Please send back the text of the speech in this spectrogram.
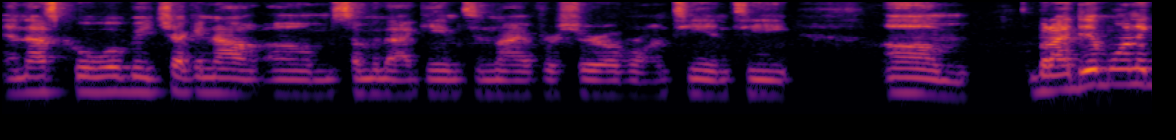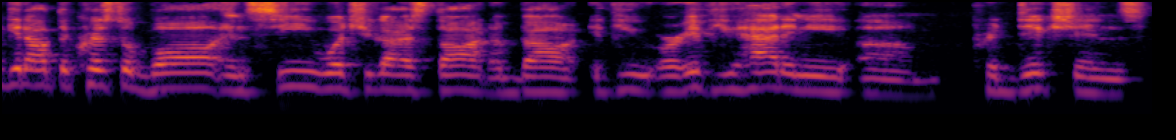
and that's cool. We'll be checking out um some of that game tonight for sure over on TNT. Um, but I did want to get out the crystal ball and see what you guys thought about if you or if you had any um predictions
